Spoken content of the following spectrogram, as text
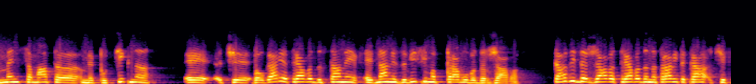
мен самата ме подтикна, е, че България трябва да стане една независима правова държава. Тази държава трябва да направи така, че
